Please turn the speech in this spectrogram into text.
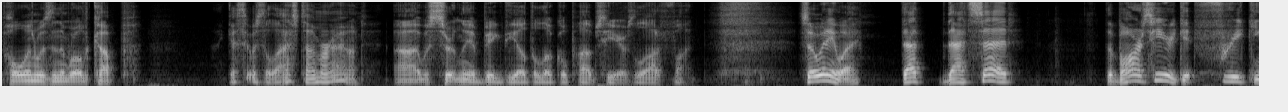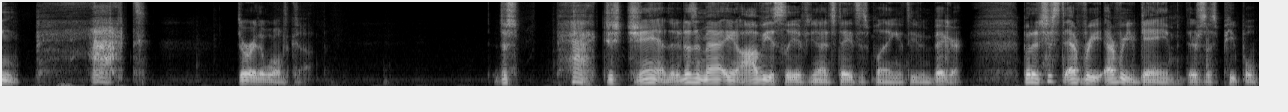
Poland was in the World Cup, I guess it was the last time around. Uh, it was certainly a big deal at the local pubs here. It was a lot of fun. So anyway, that that said, the bars here get freaking packed during the World Cup. Just packed, just jammed. And it doesn't matter, you know, obviously if the United States is playing, it's even bigger. But it's just every every game, there's just people,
